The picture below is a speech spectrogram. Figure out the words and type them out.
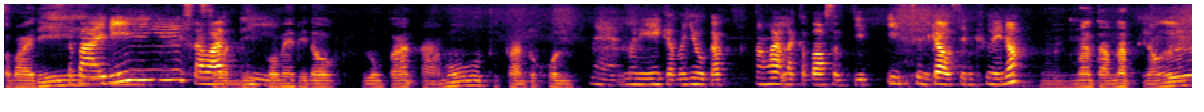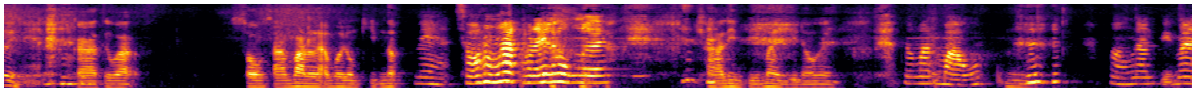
สบายดีสบายดี สวัสดีพ่อแม่พี่น้องลุงปานอาโมทุกท่านทุกคนแหมมื้อนี้กลับมาอยู่กับน้องรัดและกับเบาสมจิต อีกเช่นเก่าเช่นเคยเนาะอืมมาตามนัดพี่น้องเอ้ยแหม่ก็ถือว่าสองสามวันแล้วเอาไปลงคลิปเนาะแหม่โชว์น้องรัดมาได้ลงเลย ชาลินปีใหม่พี่น้องเอ้ยน้องรัดเหมาอืมเหมางานปีใหม่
